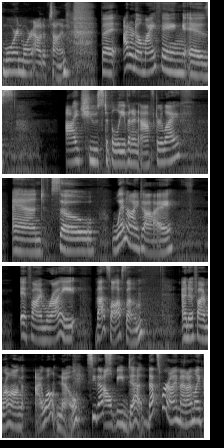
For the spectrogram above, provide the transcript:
more and more out of time. But I don't know. My thing is, I choose to believe in an afterlife. And so when I die, if I'm right, that's awesome. And if I'm wrong, I won't know. See, that's I'll be dead. that's where I'm at. I'm like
